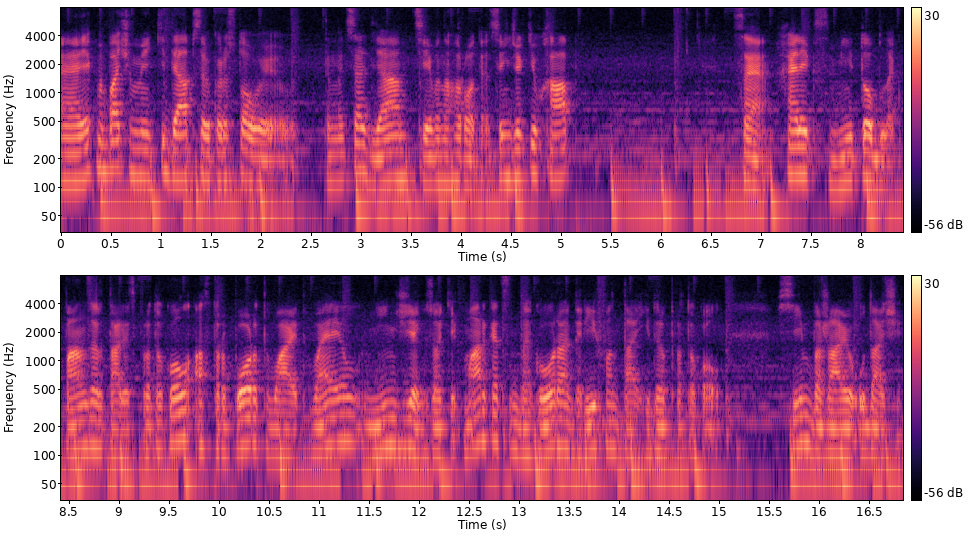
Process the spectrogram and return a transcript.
Е, Як ми бачимо, які деапси використовуватиметься для цієї винагороди. Це Injective Hub, це Helix, Mito, Black Panther, Talis Protocol, Astroport, White Whale, Ninja, Exotic Markets, Dagora, Griffon та Hydro Protocol. Всім бажаю удачі!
